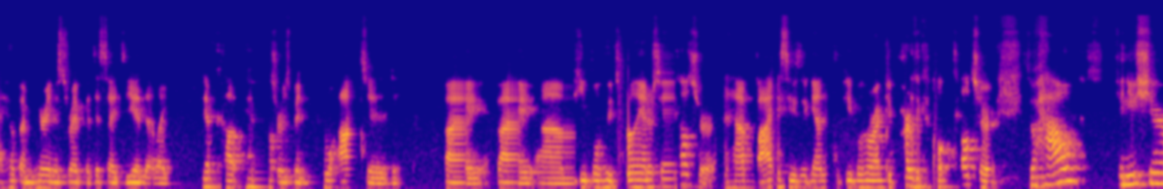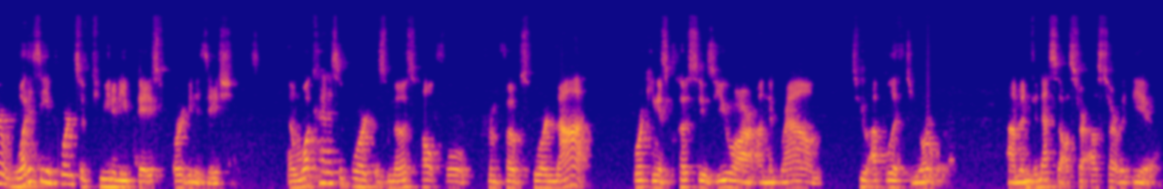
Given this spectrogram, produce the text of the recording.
I, hope I'm hearing this right, but this idea that like hip culture has been co-opted by by um, people who don't really understand culture and have biases against the people who are actually part of the culture. So how can you share what is the importance of community-based organizations and what kind of support is most helpful from folks who are not working as closely as you are on the ground to uplift your work. Um, and Vanessa, I'll start. I'll start with you.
